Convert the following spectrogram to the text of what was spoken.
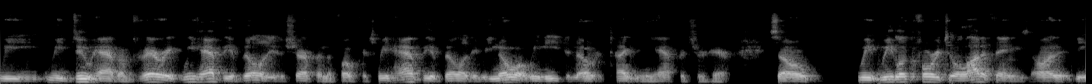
we we do have a very we have the ability to sharpen the focus. We have the ability we know what we need to know to tighten the aperture here. So we we look forward to a lot of things on the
